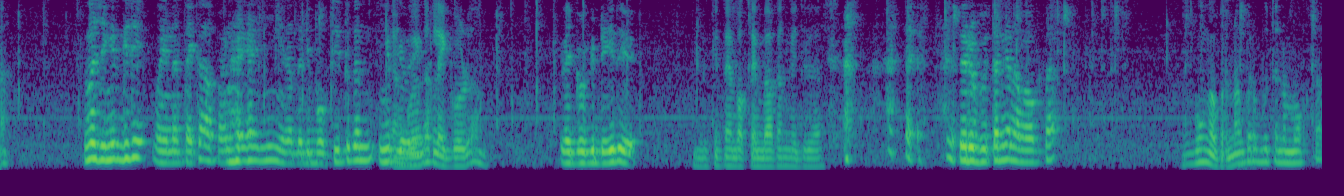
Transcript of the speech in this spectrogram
Hah? lu masih inget gak sih mainan TK apa? Namanya anjing yang ada di box itu kan inget yang gak gue inget Lego doang. Lego gede itu ya? Bikin tembak-tembakan gak jelas. Lu rebutan kan sama Okta? Gue nggak pernah berebutan sama Okta.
